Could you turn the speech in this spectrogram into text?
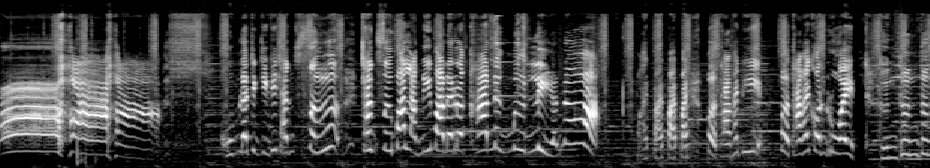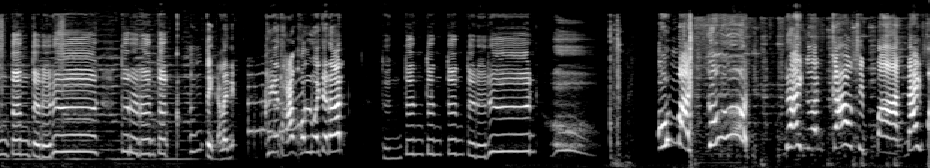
อ่าฮ่าฮ่า คุ้มแล้วจริง ๆ ที่ฉันซื้อ ฉันซื้อบ้านหลังนี้มาในราคาหนึ่งหมื่นเหรียญน่ะไปไปไปไปเปิดทางให้พี่ เปิดทางให้คนรวยทึนทึนตึนตึนตึนตึนตึนตึนตึนตึนติดอะไรเนี่ยเคลียร์ทางคนรวยจะเดินตึนตึนตึนตึนตึนตึนโอ้ my god ได้เงิน 90 บาท ได้ไฟ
